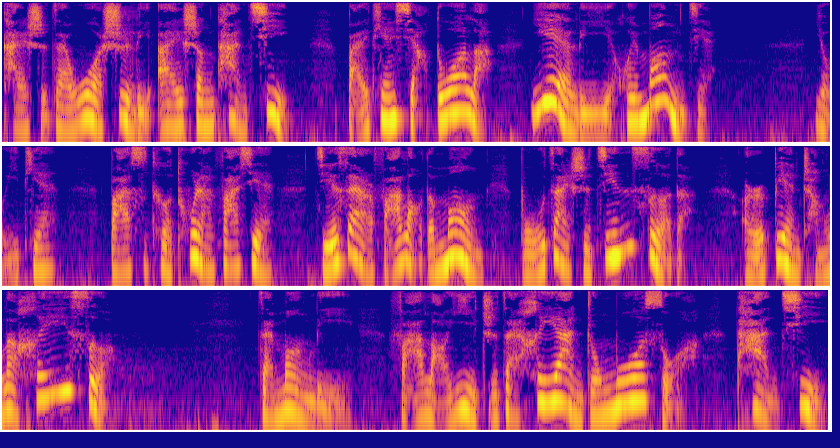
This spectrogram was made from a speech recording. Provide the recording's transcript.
开始在卧室里唉声叹气，白天想多了，夜里也会梦见。有一天，巴斯特突然发现。杰塞尔法老的梦不再是金色的，而变成了黑色。在梦里，法老一直在黑暗中摸索、叹气，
